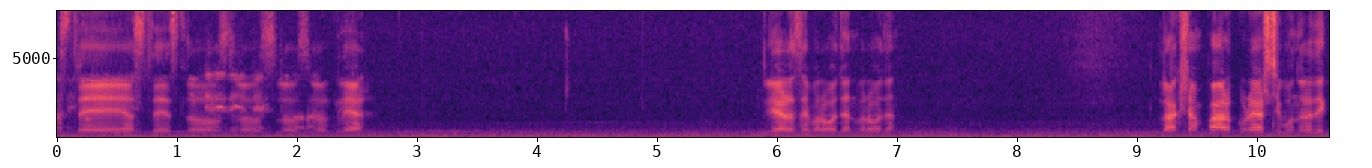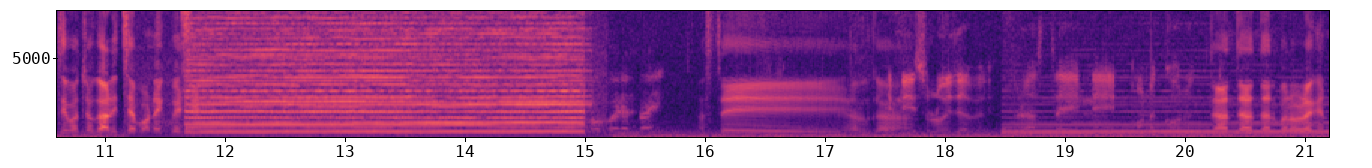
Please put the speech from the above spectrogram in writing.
আস্তে আস্তে slow slow slow slow clear clear আছে বরাবর যান বরাবর যান লাকসাম পার করে আসছি বন্ধুরা দেখতে পাচ্ছ গাড়ির চাপ অনেক বেশি। করেন ভাই। আস্তে হালকা। এমনি স্লো হয়ে যাবে রাস্তায় এমনি অনেক করে যান যান যান বরাবর রাখেন।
